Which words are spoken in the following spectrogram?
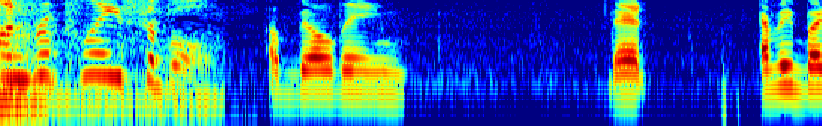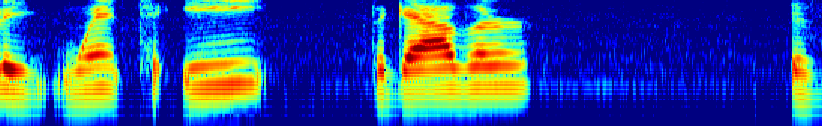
unreplaceable. A building that everybody went to eat, to gather, is,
